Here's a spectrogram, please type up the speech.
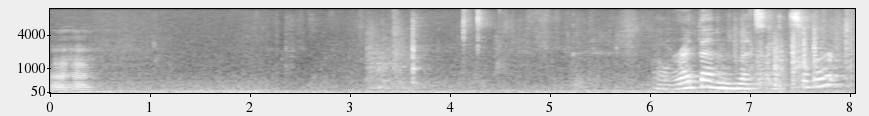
Uh All right then, let's get to work.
